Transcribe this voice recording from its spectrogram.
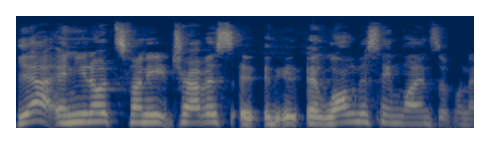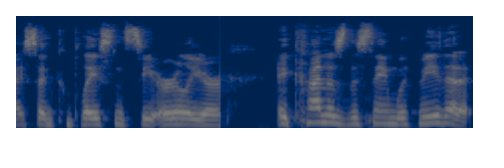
Yeah, and you know it's funny, Travis. It, it, along the same lines that when I said complacency earlier, it kind of is the same with me. That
